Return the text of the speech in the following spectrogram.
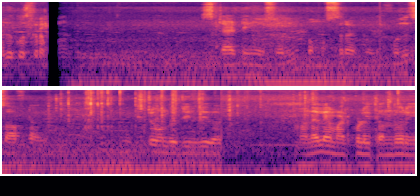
ಅದಕ್ಕೋಸ್ಕರ ಸ್ಟಾರ್ಟಿಂಗ್ ಸ್ವಲ್ಪ ಮೊಸರು ಹಾಕೊಳ್ಳಿ ಫುಲ್ ಸಾಫ್ಟ್ ಆಗುತ್ತೆ ನೆಕ್ಸ್ಟ್ ಒಂದು ಜಿಂಜಿರ ಮನೇಲೇ ಮಾಡ್ಕೊಳ್ಳಿ ತಂದೂರಿ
